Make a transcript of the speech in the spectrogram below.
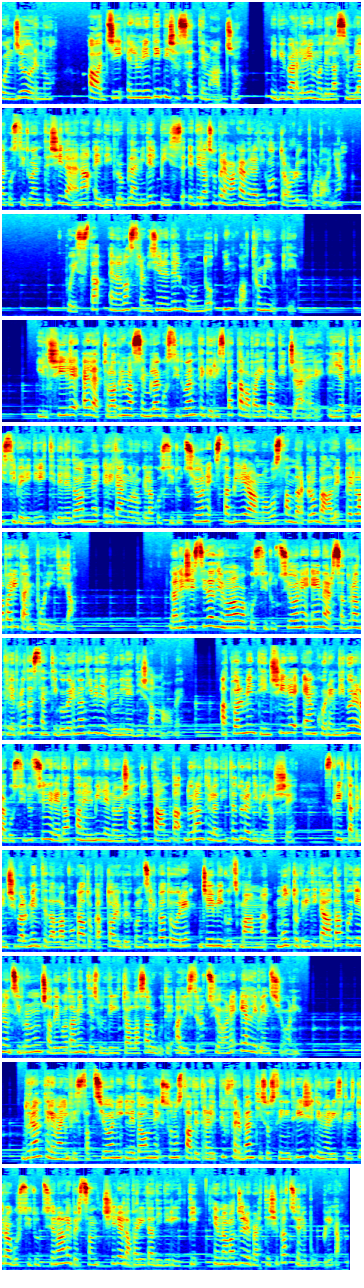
Buongiorno, oggi è lunedì 17 maggio e vi parleremo dell'Assemblea Costituente cilena e dei problemi del PIS e della Suprema Camera di Controllo in Polonia. Questa è la nostra visione del mondo in 4 minuti. Il Cile ha eletto la prima Assemblea Costituente che rispetta la parità di genere e gli attivisti per i diritti delle donne ritengono che la Costituzione stabilirà un nuovo standard globale per la parità in politica. La necessità di una nuova Costituzione è emersa durante le proteste antigovernative del 2019. Attualmente in Cile è ancora in vigore la Costituzione redatta nel 1980 durante la dittatura di Pinochet, scritta principalmente dall'avvocato cattolico e conservatore Jamie Guzman, molto criticata poiché non si pronuncia adeguatamente sul diritto alla salute, all'istruzione e alle pensioni. Durante le manifestazioni le donne sono state tra le più ferventi sostenitrici di una riscrittura costituzionale per sancire la parità di diritti e una maggiore partecipazione pubblica.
